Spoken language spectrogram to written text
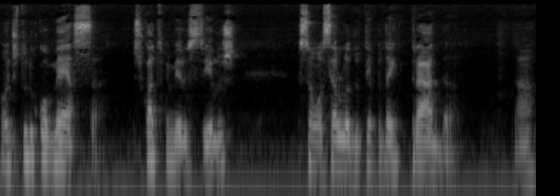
onde tudo começa. Os quatro primeiros selos são a célula do tempo da entrada, tá?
